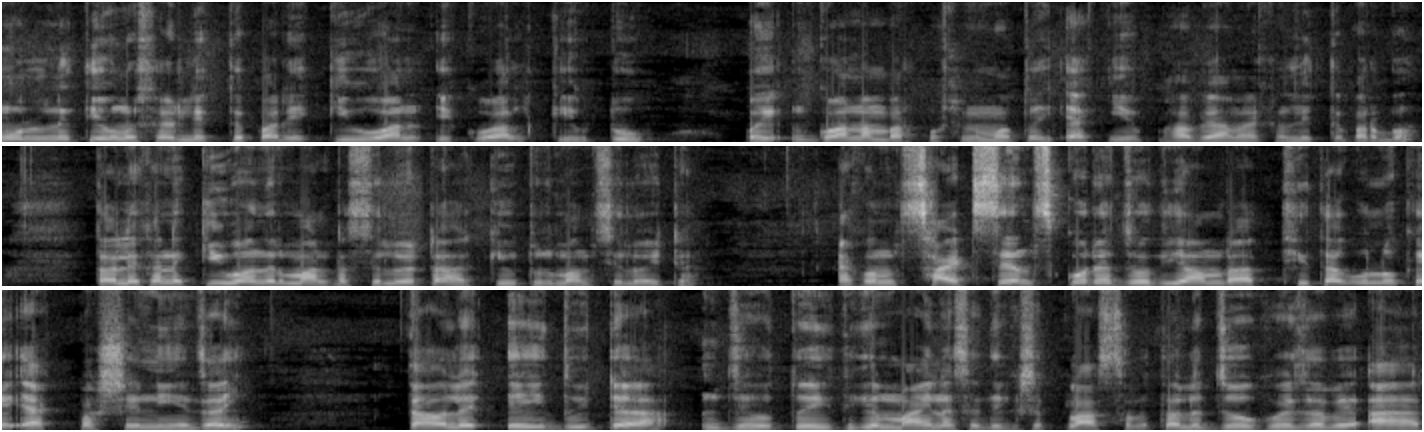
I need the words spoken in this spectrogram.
মূলনীতি অনুসারে লিখতে পারি Q one equal Q two. ওই গ নাম্বার প্রশ্নের মতোই একইভাবে আমরা এখানে লিখতে পারব। তাহলে এখানে কিউ ওয়ানের মানটা ছিল এটা আর কিউ টুর মান ছিল এটা এখন সাইড চেঞ্জ করে যদি আমরা থিতাগুলোকে এক পাশে নিয়ে যাই তাহলে এই দুইটা যেহেতু এই দিকে মাইনাস এদিকে সে প্লাস হবে, তাহলে যোগ হয়ে যাবে আর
